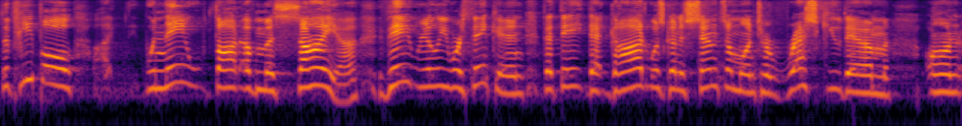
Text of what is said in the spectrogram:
The people, uh, when they thought of Messiah, they really were thinking that, they, that God was going to send someone to rescue them on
